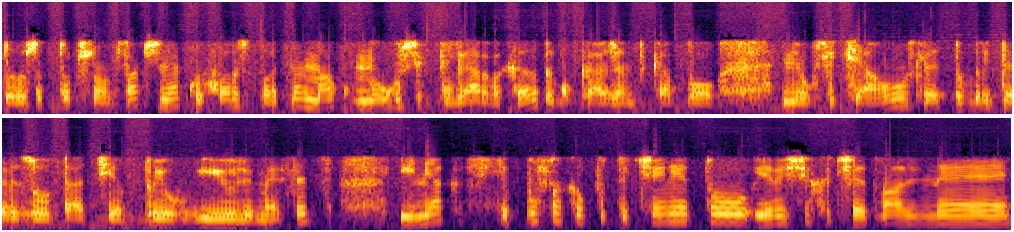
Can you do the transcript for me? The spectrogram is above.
дължат точно от това, че някои хора според мен малко много си повярваха, да го кажем така по-неофициално, след добрите резултати април и юли месец и някак си се пуснаха по течението и решиха, че едва ли не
